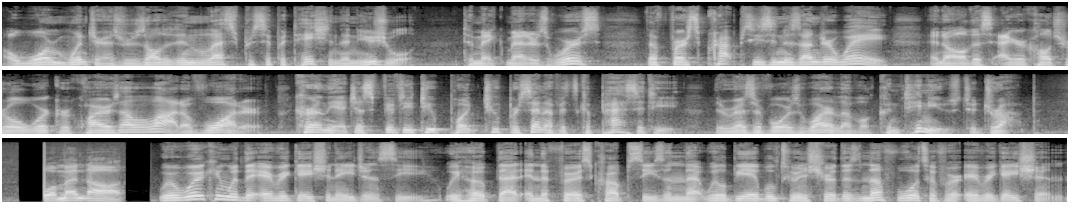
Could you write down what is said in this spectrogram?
a warm winter has resulted in less precipitation than usual. To make matters worse, the first crop season is underway, and all this agricultural work requires a lot of water. Currently at just 52.2% of its capacity, the reservoir's water level continues to drop. Uh, We're working with the irrigation agency. We hope that in the first crop season that we'll be able to ensure there's enough water for irrigation.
